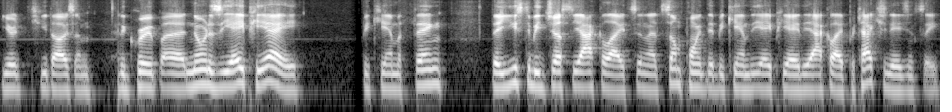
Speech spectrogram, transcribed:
year 2000, the group uh, known as the APA became a thing. They used to be just the Acolytes, and at some point they became the APA, the Acolyte Protection Agency.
